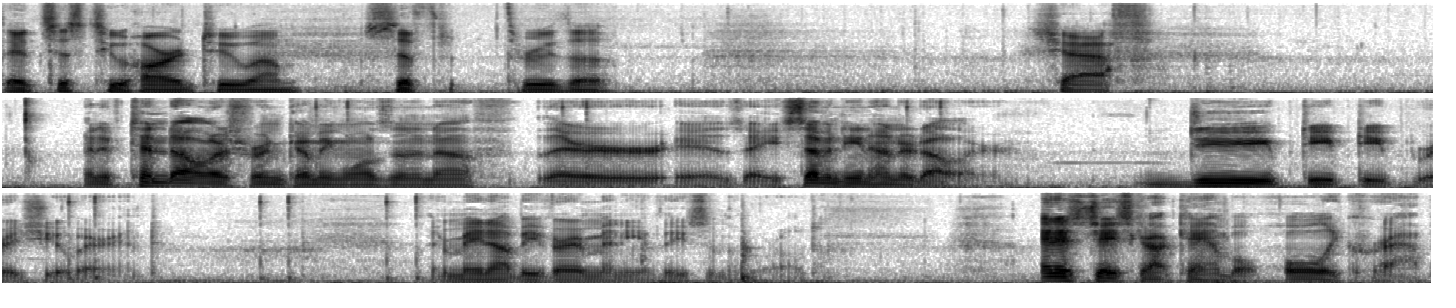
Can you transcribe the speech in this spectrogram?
it's just too hard to um, sift through the chaff. And if ten dollars for incoming wasn't enough, there is a seventeen hundred dollar deep, deep, deep ratio variant. There may not be very many of these in the world. And it's J. Scott Campbell. Holy crap.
